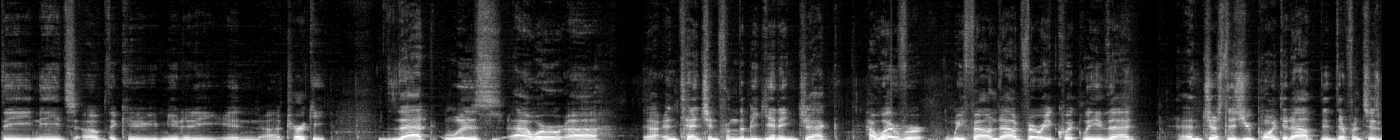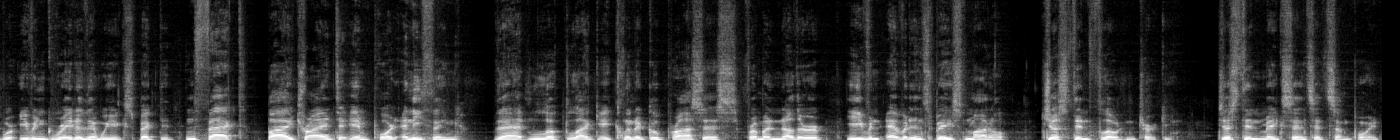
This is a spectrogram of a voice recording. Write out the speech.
the needs of the community in uh, Turkey. That was our uh, uh intention from the beginning, Jack. However, we found out very quickly that and just as you pointed out, the differences were even greater than we expected. In fact, by trying to import anything that looked like a clinical process from another, even evidence based model, just didn't float in Turkey. Just didn't make sense at some point.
